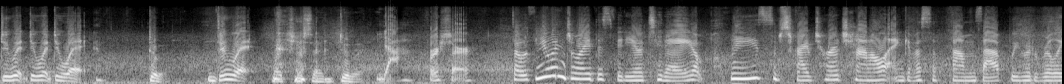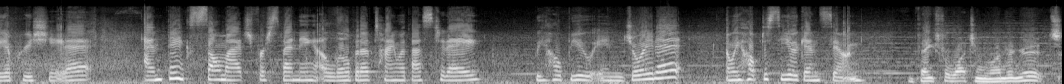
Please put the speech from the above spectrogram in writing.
Do it, do it, do it. Do it. Do it. Like she said, do it. Yeah, for sure. So if you enjoyed this video today, please subscribe to our channel and give us a thumbs up. We would really appreciate it. And thanks so much for spending a little bit of time with us today. We hope you enjoyed it and we hope to see you again soon. And thanks for watching Wandering Routes.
